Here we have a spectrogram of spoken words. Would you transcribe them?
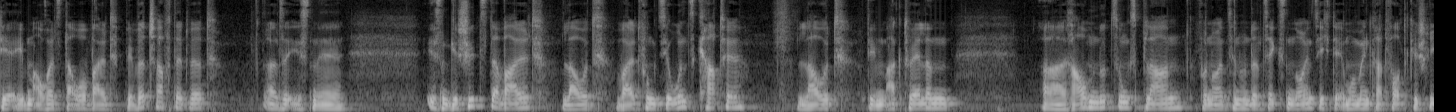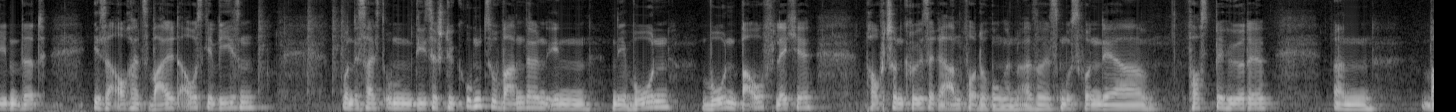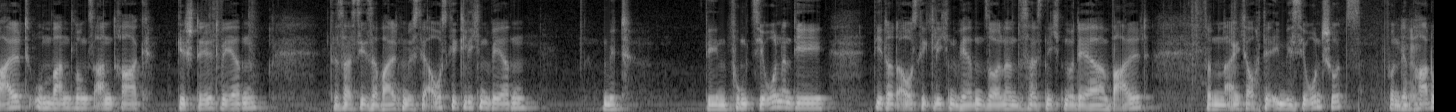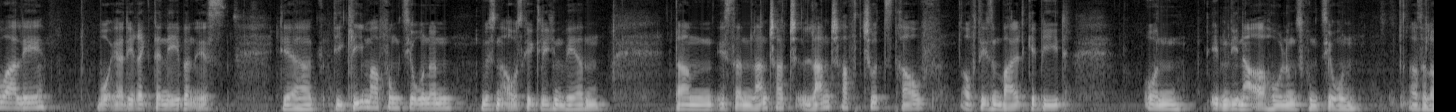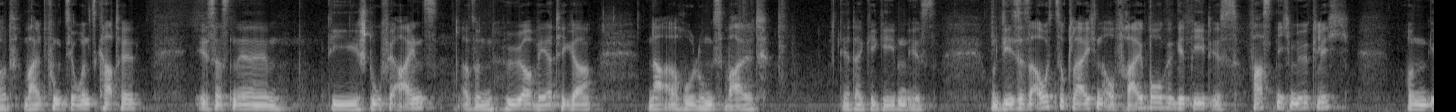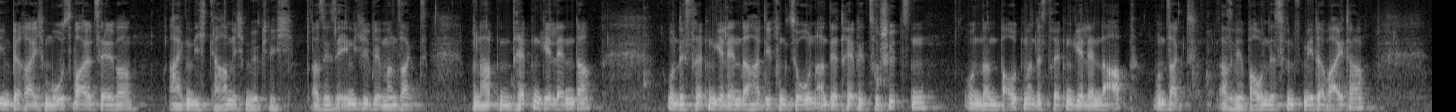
der eben auch als Dauerwald bewirtschaftet wird. Also ist, eine, ist ein geschützter Wald laut Waldfunktionskarte, laut dem aktuellen äh, Raumnutzungsplan von 1996, der im Moment gerade fortgeschrieben wird, ist er auch als Wald ausgewiesen. Und das heißt, um dieses Stück umzuwandeln in eine Wohn Wohnbaufläche, braucht schon größere Anforderungen. Also es muss von der Forstbehörde ein Waldumwandlungsantrag gestellt werden. Das heißt, dieser Wald müsste ausgeglichen werden mit den Funktionen, die die dort ausgeglichen werden sollen. Das heißt nicht nur der Wald, sondern eigentlich auch der Emissionsschutz von der mhm. Padua-Allee, wo er direkt daneben ist. Der, die Klimafunktionen müssen ausgeglichen werden. Dann ist ein Landschaftsschutz drauf auf diesem Waldgebiet und eben die Naherholungsfunktion. Also laut Waldfunktionskarte ist das eine, die Stufe 1, also ein höherwertiger Naherholungswald, der da gegeben ist. Und dieses auszugleichen auf Freiburger Gebiet ist fast nicht möglich und im Bereich Mooswald selber eigentlich gar nicht möglich. Also ist ähnlich wie wenn man sagt, man hat ein Treppengeländer und das Treppengeländer hat die Funktion, an der Treppe zu schützen und dann baut man das Treppengeländer ab und sagt, also wir bauen das fünf Meter weiter.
